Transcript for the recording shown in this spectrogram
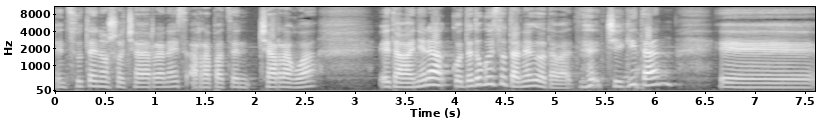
entzuten oso txarra naiz, harrapatzen txarragoa, Eta gainera, kontatuko izut anekdota bat, txikitan, e,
